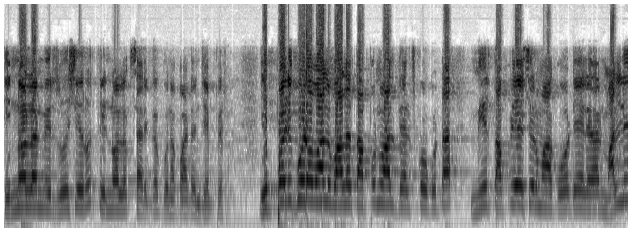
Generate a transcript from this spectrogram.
తిన్నోళ్ళని మీరు చూసారు తిన్నోళ్ళకి సరిగ్గా గుణపాఠం చెప్పారు ఇప్పటికి కూడా వాళ్ళు వాళ్ళ తప్పును వాళ్ళు తెలుసుకోకుండా మీరు తప్పు చేసారు మాకు ఓటేయలేదని మళ్ళీ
